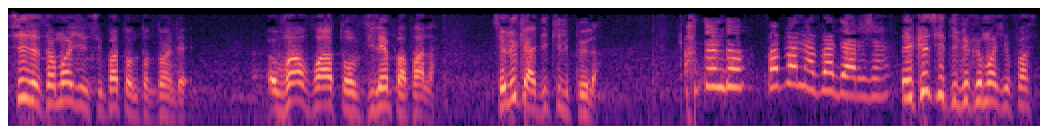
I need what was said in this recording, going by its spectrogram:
si c'est ça, moi je ne suis pas ton tonton. Ndé. Va voir ton vilain papa là. C'est lui qui a dit qu'il peut là. Tonton, papa n'a pas d'argent. Et qu'est-ce que tu veux que moi je fasse?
